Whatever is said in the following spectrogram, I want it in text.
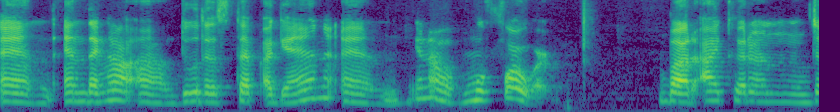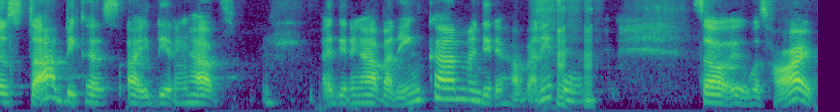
and and then uh, uh, do the step again and you know move forward. But i couldn't just stop because i didn't have i didn't have an income i didn't have anything. So it was hard.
